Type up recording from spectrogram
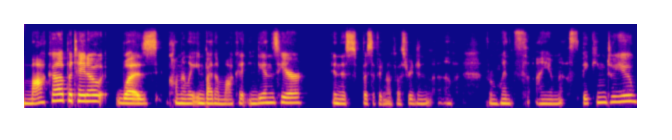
Makah potato was commonly eaten by the Makah Indians here in this Pacific Northwest region of, from whence I am speaking to you.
